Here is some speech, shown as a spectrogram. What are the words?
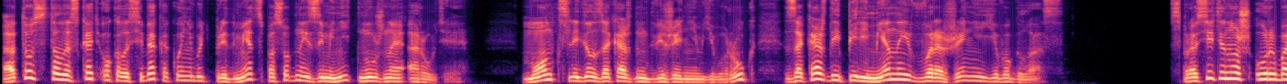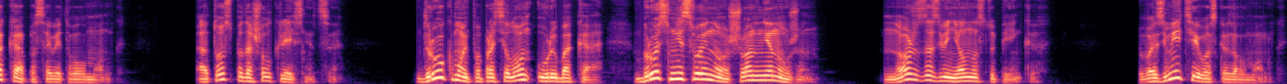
Атос стал искать около себя какой-нибудь предмет, способный заменить нужное орудие. Монк следил за каждым движением его рук, за каждой переменой в выражении его глаз. «Спросите нож у рыбака», — посоветовал Монк. Атос подошел к лестнице. «Друг мой», — попросил он у рыбака, — «брось мне свой нож, он мне нужен». Нож зазвенел на ступеньках. «Возьмите его», — сказал Монк.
